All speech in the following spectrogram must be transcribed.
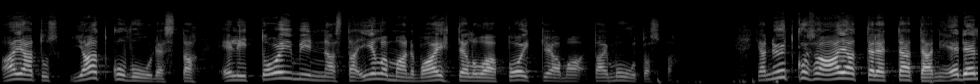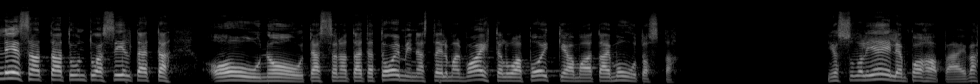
ajatus jatkuvuudesta, eli toiminnasta ilman vaihtelua, poikkeamaa tai muutosta. Ja nyt kun sä ajattelet tätä, niin edelleen saattaa tuntua siltä, että oh no, tässä sanotaan, että toiminnasta ilman vaihtelua, poikkeamaa tai muutosta. Jos sulla oli eilen paha päivä,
